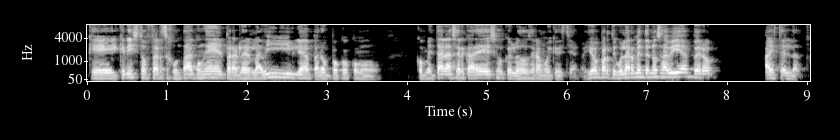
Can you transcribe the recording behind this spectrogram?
que Christopher se juntaba con él para leer la Biblia, para un poco como comentar acerca de eso, que los dos eran muy cristianos. Yo particularmente no sabía, pero ahí está el dato.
